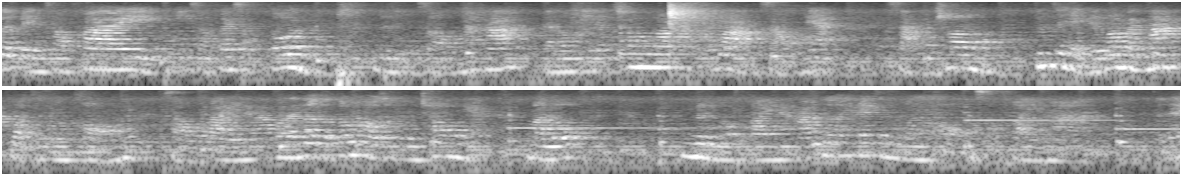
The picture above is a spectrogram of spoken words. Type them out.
จะเป็นเสาไฟ มีเสาไฟสองต้น1 2นะคะ แต่เรามีช่องว่างระหว่างเสาเนี่ยสามช่องซึ่งจะเห็นได้ว่ามันมากกว่าจำนวนของเสาไฟนะคะ เพราะฉะนั้นเราจะต้องเอาจำนวนช่องเนี่ยมาลบหนึ่งออกไปนะคะ เพื่อให้ได้จำนวนของเสาไฟมา จะได้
